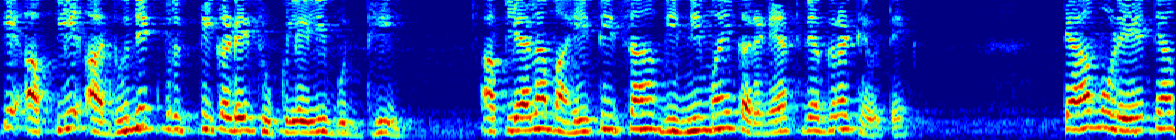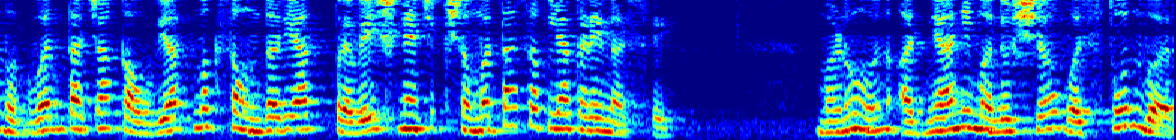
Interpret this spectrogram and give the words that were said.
की आपली आधुनिक वृत्तीकडे झुकलेली बुद्धी आपल्याला माहितीचा विनिमय करण्यात व्यग्र ठेवते. त्यामुळे त्या भगवंताच्या काव्यात्मक सौंदर्यात प्रवेशण्याची क्षमताच आपल्याकडे नसते. म्हणून अज्ञानी मनुष्य वस्तूंवर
